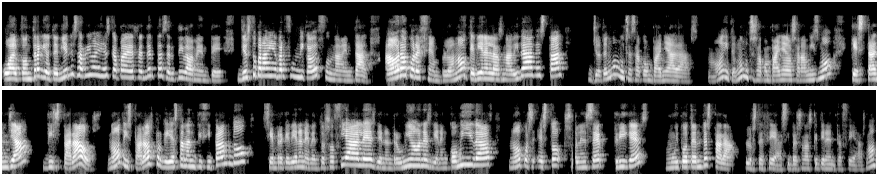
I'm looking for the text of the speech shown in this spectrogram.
o al contrario, te vienes arriba y es capaz de defenderte asertivamente. Y esto para mí me parece un indicador fundamental. Ahora, por ejemplo, ¿no? Que vienen las navidades, tal, yo tengo muchas acompañadas, ¿no? Y tengo muchos acompañados ahora mismo que están ya disparados, ¿no? Disparados porque ya están anticipando siempre que vienen eventos sociales, vienen reuniones, vienen comidas, ¿no? Pues esto suelen ser triggers muy potentes para los TCAs y personas que tienen TCAs, ¿no?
